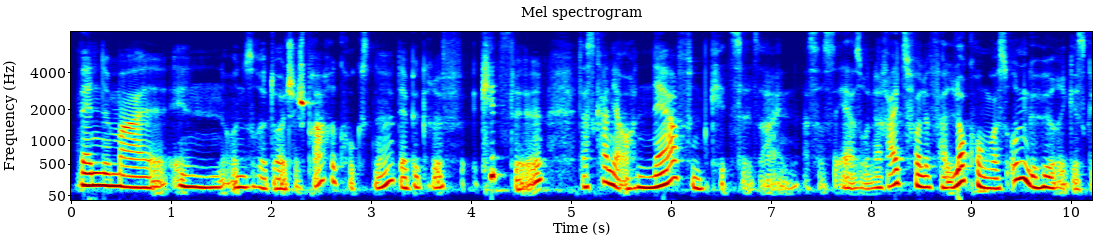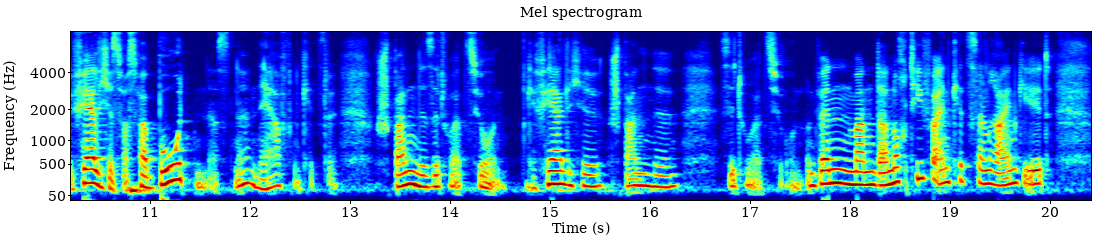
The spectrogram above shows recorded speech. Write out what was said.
Wenn du mal in unsere deutsche Sprache guckst, ne, der Begriff Kitzel, das kann ja auch Nervenkitzel sein. Das ist eher so eine reizvolle Verlockung, was Ungehöriges, Gefährliches, was Verbotenes. Ne? Nervenkitzel. Spannende Situation. Gefährliche, spannende Situation. Und wenn man da noch tiefer in Kitzeln reingeht,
